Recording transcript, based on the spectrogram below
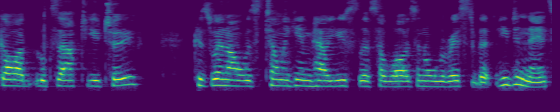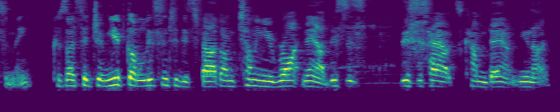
God looks after you too. Because when I was telling him how useless I was and all the rest of it, he didn't answer me. Because I said to him, "You've got to listen to this, Father. I'm telling you right now. This is this is how it's come down. You know,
